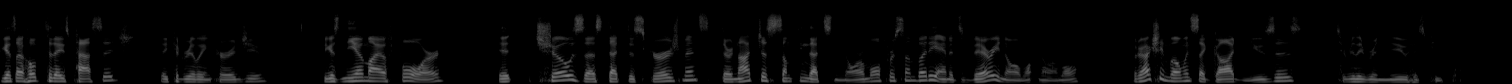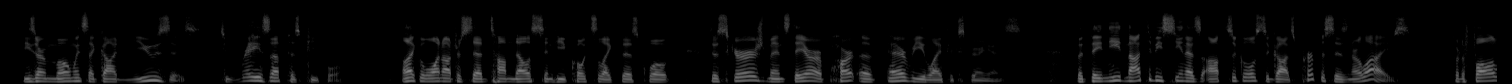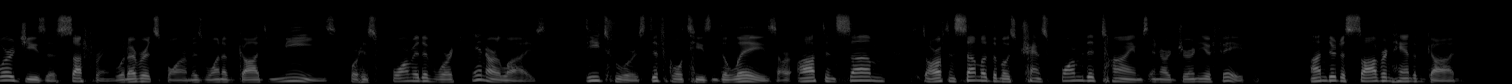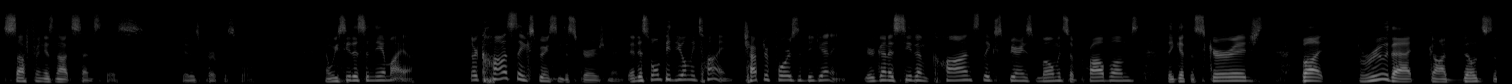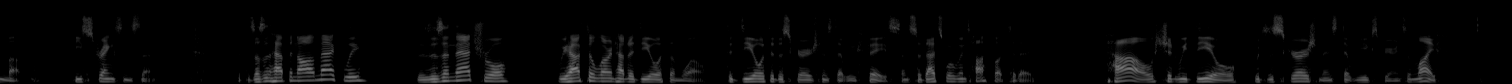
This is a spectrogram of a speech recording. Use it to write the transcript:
because I hope today's passage it could really encourage you. Because Nehemiah 4 it shows us that discouragements, they're not just something that's normal for somebody, and it's very normal, but they're actually moments that God uses to really renew his people. These are moments that God uses to raise up his people. Like what one author said, Tom Nelson, he quotes like this quote, discouragements, they are a part of every life experience, but they need not to be seen as obstacles to God's purposes in our lives. For the follower of Jesus, suffering, whatever its form, is one of God's means for his formative work in our lives. Detours, difficulties, and delays are often some, are often some of the most transformative times in our journey of faith. Under the sovereign hand of God, suffering is not senseless, it is purposeful. And we see this in Nehemiah. They're constantly experiencing discouragement, and this won't be the only time. Chapter 4 is the beginning. You're going to see them constantly experience moments of problems. They get discouraged, but through that, God builds them up, He strengthens them. But this doesn't happen automatically, this isn't natural. We have to learn how to deal with them well, to deal with the discouragements that we face. And so that's what we're going to talk about today. How should we deal with discouragements that we experience in life?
